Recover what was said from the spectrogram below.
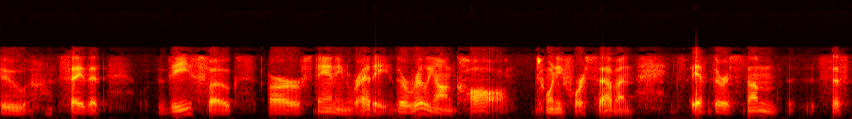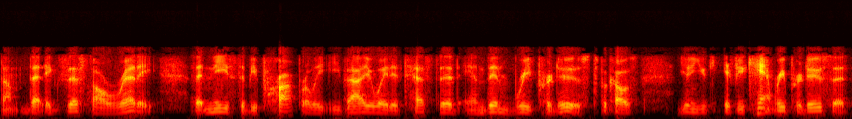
to say that these folks are standing ready. They're really on call 24/7. If there is some system that exists already that needs to be properly evaluated, tested, and then reproduced, because you know, you, if you can't reproduce it,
